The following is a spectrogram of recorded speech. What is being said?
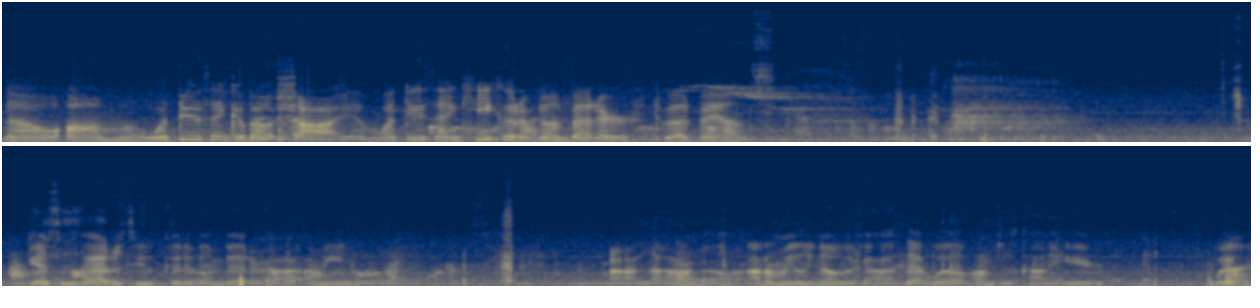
Now, um, what do you think about Shy, and what do you think he could have done better to advance? I guess his attitude could have been better. I, I mean, I, I don't know. I don't really know the guy that well. I'm just kind of here. I thought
